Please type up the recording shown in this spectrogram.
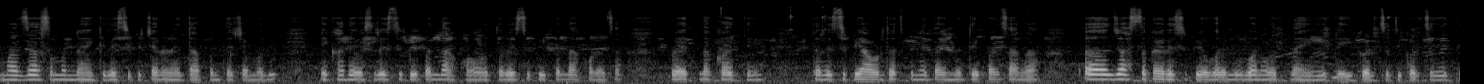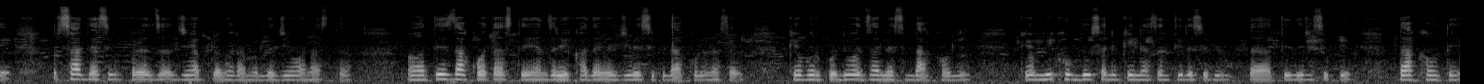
माझं असं म्हणणं आहे की रेसिपी चॅनल आहे तर आपण त्याच्यामध्ये एखाद्या वेळेस रेसिपी पण दाखवावं. तर रेसिपी पण दाखवण्याचा प्रयत्न करते. तर रेसिपी आवडतात की नाही ताईंना ते पण सांगा. जास्त काही रेसिपी वगैरे मी बनवत नाही येते इकडचं तिकडचं येते. तर साध्या सिंपल जे आपल्या घरामधलं जेवण असतं तेच दाखवत असते. आणि जर एखाद्या वेळेस जी रेसिपी दाखवली नसेल किंवा भरपूर दिवस झाले असेल दाखवली किंवा मी खूप दिवसांनी केली असेल ती रेसिपी ती रेसिपी दाखवते.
